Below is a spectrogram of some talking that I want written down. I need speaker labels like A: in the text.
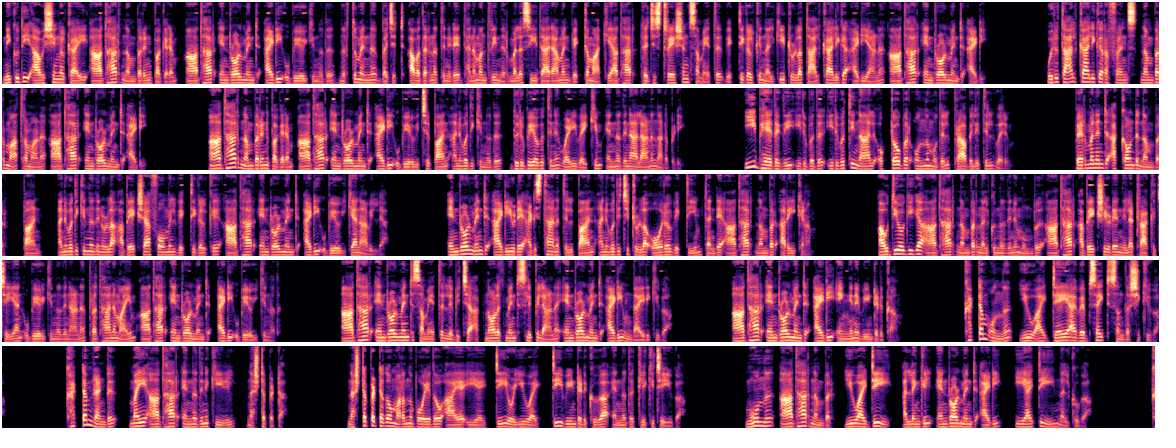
A: നികുതി ആവശ്യങ്ങൾക്കായി ആധാർ നമ്പറിന് പകരം ആധാർ എൻറോൾമെന്റ് ഐ ഡി ഉപയോഗിക്കുന്നത് നിർത്തുമെന്ന് ബജറ്റ് അവതരണത്തിനിടെ ധനമന്ത്രി നിർമ്മല സീതാരാമൻ വ്യക്തമാക്കി. ആധാർ രജിസ്ട്രേഷൻ സമയത്ത് വ്യക്തികൾക്ക് നൽകിയിട്ടുള്ള താൽക്കാലിക ഐഡിയാണ് ആധാർ എൻറോൾമെന്റ് ഐ ഡി. ഒരു താൽക്കാലിക റഫറൻസ് നമ്പർ മാത്രമാണ് Aadhaar enrolment I D. Aadhaar നമ്പറിന് പകരം ആധാർ എൻറോൾമെന്റ് ഐ ഡി ഉപയോഗിച്ച് പാൻ അനുവദിക്കുന്നത് ദുരുപയോഗത്തിന് വഴിവയ്ക്കും എന്നതിനാലാണ് നടപടി. ഈ ഭേദഗതി ഇരുപത് ഇരുപത്തിനാല് ഒക്ടോബർ ഒന്ന് മുതൽ പ്രാബല്യത്തിൽ വരും. പെർമനന്റ് അക്കൗണ്ട് നമ്പർ പാൻ അനുവദിക്കുന്നതിനുള്ള അപേക്ഷാ ഫോമിൽ വ്യക്തികൾക്ക് ആധാർ എൻറോൾമെന്റ് ഡി ഉപയോഗിക്കാനാവില്ല. എൻറോൾമെന്റ് ഐ അടിസ്ഥാനത്തിൽ പാൻ അനുവദിച്ചിട്ടുള്ള ഓരോ വ്യക്തിയും തന്റെ ആധാർ നമ്പർ അറിയിക്കണം. ഔദ്യോഗിക ആധാർ നമ്പർ നൽകുന്നതിന് മുമ്പ് ആധാർ അപേക്ഷയുടെ നില ട്രാക്ക് ചെയ്യാൻ ഉപയോഗിക്കുന്നതിനാണ് പ്രധാനമായും ആധാർ എൻറോൾമെന്റ് ഐ ഉപയോഗിക്കുന്നത്. ആധാർ എൻറോൾമെന്റ് സമയത്ത് ലഭിച്ച അക്നോളജ്മെന്റ് സ്ലിപ്പിലാണ് എൻറോൾമെന്റ് ഐ ഡി ഉണ്ടായിരിക്കുക. ആധാർ എൻറോൾമെന്റ് ഐ ഡി എങ്ങനെ വീണ്ടെടുക്കാം? ഘട്ടം ഒന്ന് U I D I website സന്ദർശിക്കുക. ഘട്ടം രണ്ട് മൈ ആധാർ എന്നതിന് കീഴിൽ നഷ്ടപ്പെട്ട. നഷ്ടപ്പെട്ടതോ മറന്നുപോയതോ ആയ E I D or U I D വീണ്ടെടുക്കുക എന്നത് ക്ലിക്ക് ചെയ്യുക. മൂന്ന് Aadhaar number U I D അല്ലെങ്കിൽ enrolment I D E I D നൽകുക.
